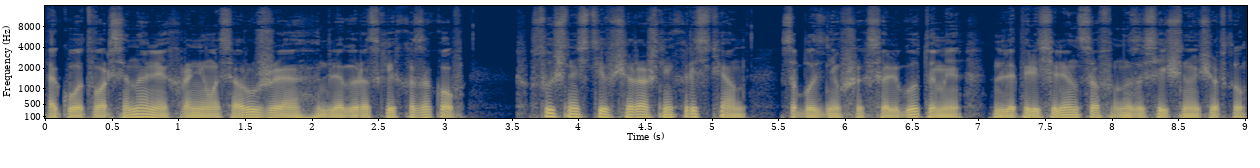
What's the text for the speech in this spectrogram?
Так вот, в арсенале хранилось оружие для городских казаков, в сущности вчерашних крестьян, соблазнившихся льготами для переселенцев на засечную черту.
